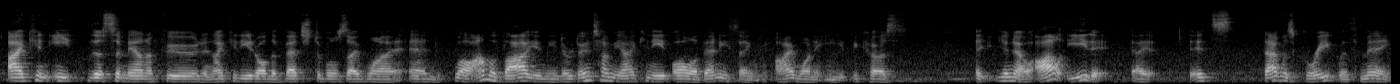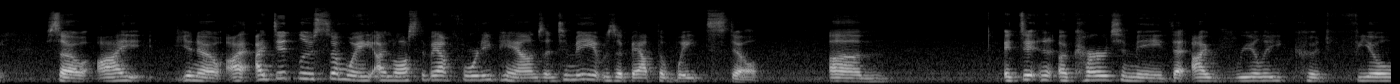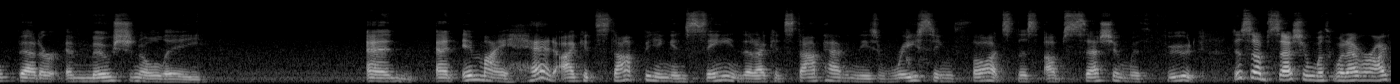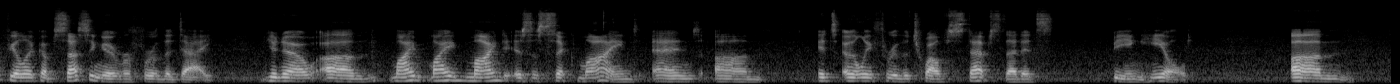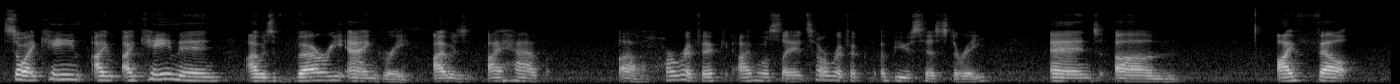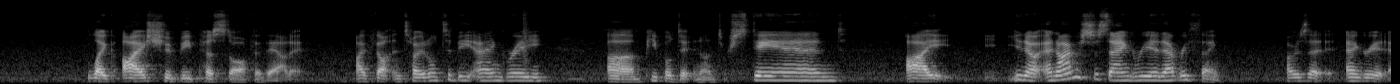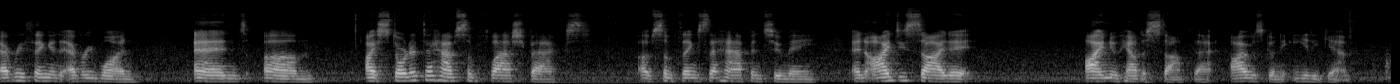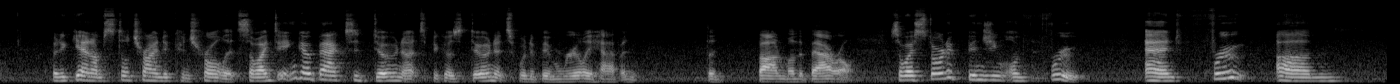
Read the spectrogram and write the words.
I can eat this amount of food and I can eat all the vegetables I want. And, well, I'm a volume eater. Don't tell me I can eat all of anything I want to eat because you know, I'll eat it. I, it's that was great with me. So I you know, I, I did lose some weight. I lost about 40 pounds, and to me, it was about the weight still. Um, it didn't occur to me that I really could feel better emotionally and and in my head I could stop being insane that I could stop having these racing thoughts this obsession with food this obsession with whatever I feel like obsessing over for the day you know um, my my mind is a sick mind and um, it's only through the 12 steps that it's being healed um, so I came I, I came in I was very angry I was I have a horrific, I will say it's horrific abuse history. And um, I felt like I should be pissed off about it. I felt entitled to be angry. Um, people didn't understand. I, you know, and I was just angry at everything. I was at, angry at everything and everyone. And um, I started to have some flashbacks of some things that happened to me and I decided I knew how to stop that. I was going to eat again. But again, I'm still trying to control it. So I didn't go back to donuts because donuts would have been really having the bottom of the barrel. So I started binging on fruit. And fruit um,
